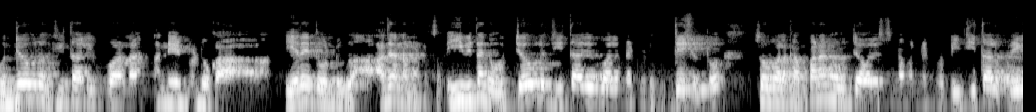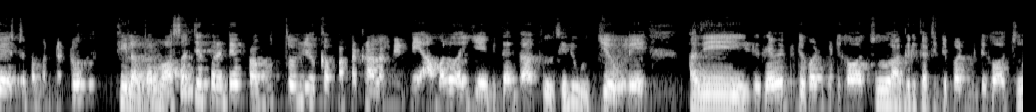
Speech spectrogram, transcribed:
ఉద్యోగులకు జీతాలు ఇవ్వాలా అనేటువంటి ఒక ఏదైతే ఉంటుందో అదన్నమాట. సో ఈ విధంగా ఉద్యోగులు జీతాలు ఇవ్వాలన్నటువంటి ఉద్దేశంతో సో వాళ్ళకి అప్పనంగా ఉద్యోగాలు ఇస్తున్నామన్నటువంటి జీతాలు ఫ్రీగా ఇస్తున్నామన్నట్టు ఫీల్ అవుతారు. వాస్తవం చెప్పాలంటే ప్రభుత్వం యొక్క పథకాలన్నింటినీ అమలు అయ్యే విధంగా చూసేది ఉద్యోగులే. అది రెవెన్యూ డిపార్ట్మెంట్ కావచ్చు అగ్రికల్చర్ డిపార్ట్మెంట్ కావచ్చు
